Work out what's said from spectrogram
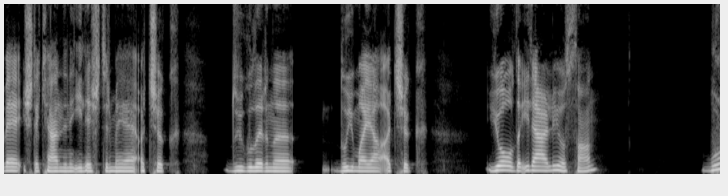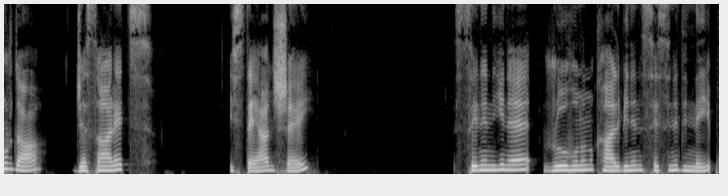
ve işte kendini iyileştirmeye açık, duygularını duymaya açık yolda ilerliyorsan burada cesaret isteyen şey senin yine ruhunun kalbinin sesini dinleyip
